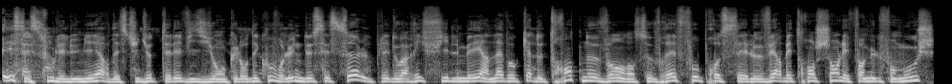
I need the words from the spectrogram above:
Et c'est sous les lumières des studios de télévision que l'on découvre l'une de ses seules plaidoiries filmées, un avocat de 39 ans dans ce vrai faux procès. Le verbe est tranchant, les formules font mouche,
